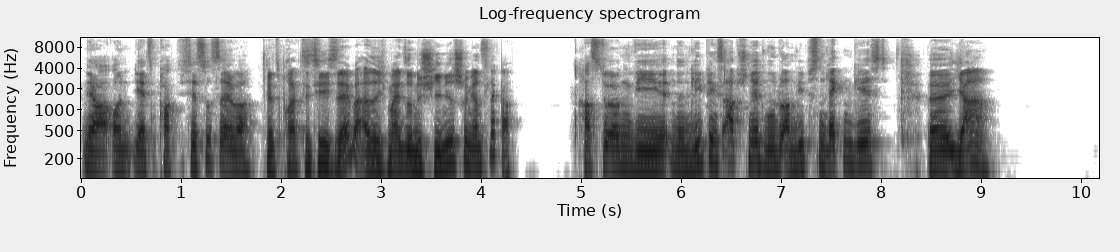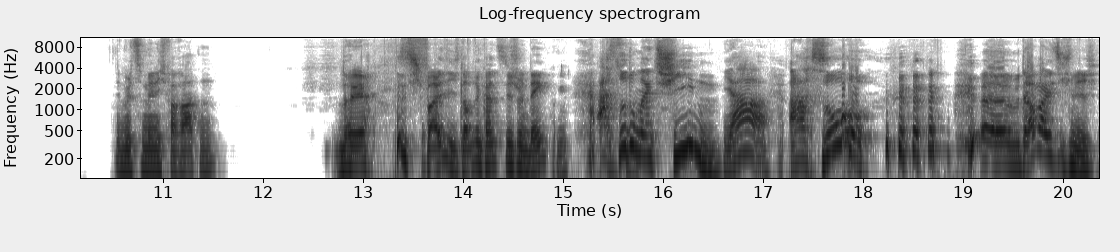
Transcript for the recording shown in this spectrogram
Ja, und jetzt praktizierst du es selber. Jetzt praktiziere ich selber. Also ich meine, so eine Schiene ist schon ganz lecker. Hast du irgendwie einen Lieblingsabschnitt, wo du am liebsten lecken gehst? Äh, ja. Den willst du mir nicht verraten. Naja, ich weiß nicht, ich glaube, du kannst dir schon denken. Ach so, du meinst Schienen. Ja, Ach so. ähm, da weiß ich nicht.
